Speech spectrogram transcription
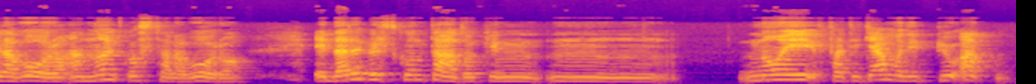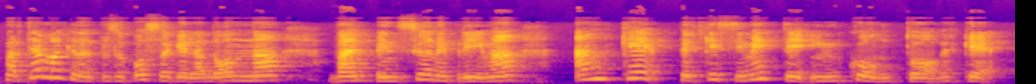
lavoro, a noi costa lavoro e dare per scontato che mh, noi fatichiamo di più, ah, partiamo anche dal presupposto che la donna va in pensione prima, anche perché si mette in conto, perché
